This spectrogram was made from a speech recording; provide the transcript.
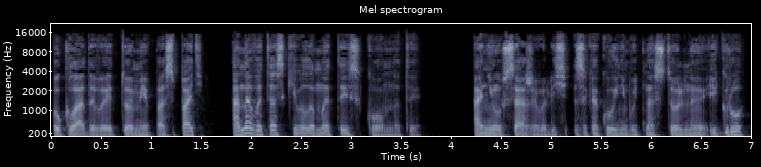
Укладывая Томми поспать, она вытаскивала Мэтта из комнаты. Они усаживались за какую-нибудь настольную игру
